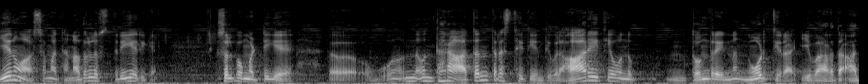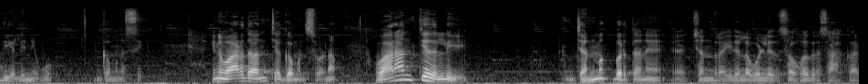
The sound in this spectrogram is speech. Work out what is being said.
ಏನೋ ಅಸಮಾಧಾನ. ಅದರಲ್ಲೂ ಸ್ತ್ರೀಯರಿಗೆ ಸ್ವಲ್ಪ ಮಟ್ಟಿಗೆ ಒಂಥರ ಅತಂತ್ರ ಸ್ಥಿತಿ ಅಂತೀವಲ್ಲ, ಆ ರೀತಿಯ ಒಂದು ತೊಂದರೆಯನ್ನು ನೋಡ್ತೀರಾ ಈ ವಾರದ ಆದಿಯಲ್ಲಿ ನೀವು ಗಮನಿಸಿ. ಇನ್ನು ವಾರದ ಅಂತ್ಯ ಗಮನಿಸೋಣ. ವಾರಾಂತ್ಯದಲ್ಲಿ ಜನ್ಮಕ್ಕೆ ಬರ್ತಾನೆ ಚಂದ್ರ, ಇದೆಲ್ಲ ಒಳ್ಳೆಯದು ಸಹೋದರ ಸಹಕಾರ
